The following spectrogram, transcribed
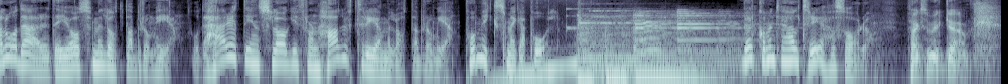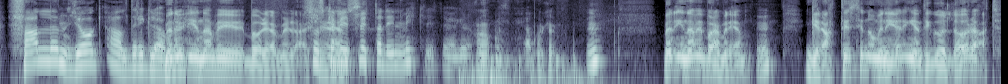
Hallå där, det är jag som är Lotta Bromé och det här är ett inslag från Halv tre med Lotta Bromé på Mix Megapol. Välkommen till Halv tre, Hasse Aro. Tack så mycket. Fallen jag aldrig glömmer. Men du, innan vi börjar med det där. så ska vi flytta din mick lite högre. Ja, okej. Men innan vi börjar med det. Grattis till nomineringen till Guldörat.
